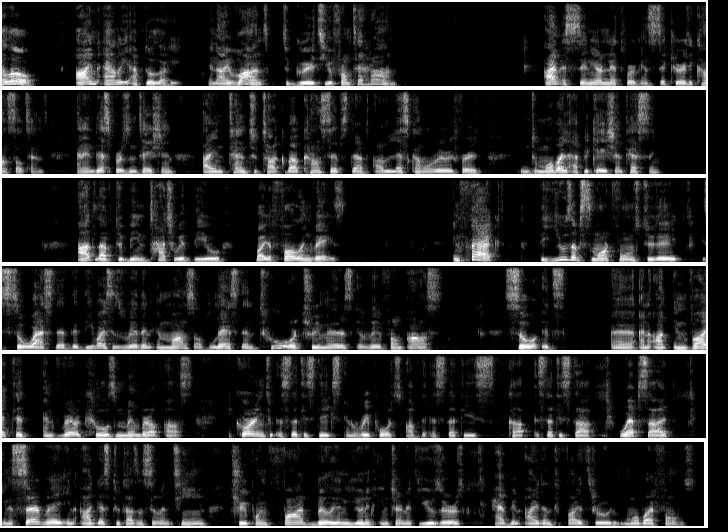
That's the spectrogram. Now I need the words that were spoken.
Hello, I'm Ali Abdullahi and I want to greet you from Tehran. I'm a senior network and security consultant and in this presentation I intend to talk about concepts that are less commonly referred into mobile application testing. I'd love to be in touch with you by the following ways. In fact, the use of smartphones today is so vast that the device is within a month of less than 2 or 3 meters away from us. So it's uh, an uninvited and very close member of us. According to statistics and reports of the Statista, Statista website, in a survey in August 2017, 3.5 billion unique internet users have been identified through mobile phones.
